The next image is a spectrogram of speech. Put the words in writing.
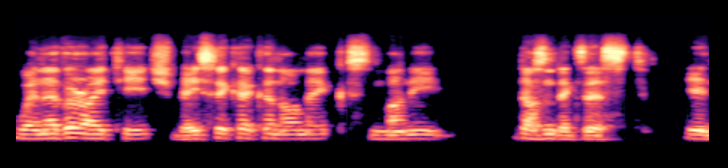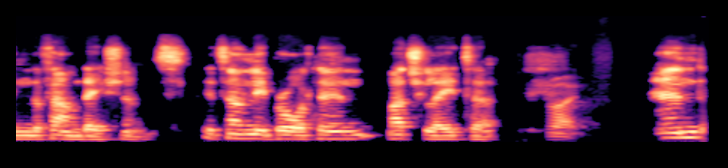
Whenever I teach basic economics, money doesn't exist in the foundations. It's only brought in much later. Right. And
